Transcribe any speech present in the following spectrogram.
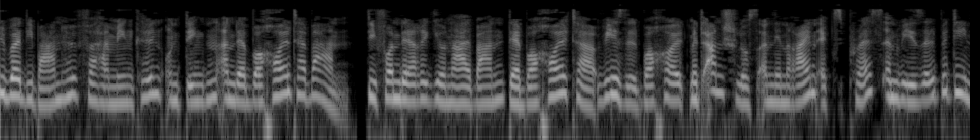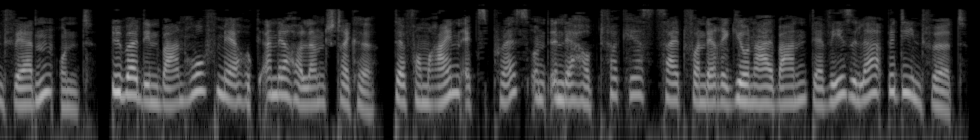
Über die Bahnhöfe Hamminkeln und Dingden an der Bocholter Bahn, die von der Regionalbahn der Bocholter Wesel-Bocholt mit Anschluss an den Rhein-Express in Wesel bedient werden und über den Bahnhof Meerhoek an der Hollandstrecke, der vom Rhein-Express und in der Hauptverkehrszeit von der Regionalbahn der Weseler bedient wird.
